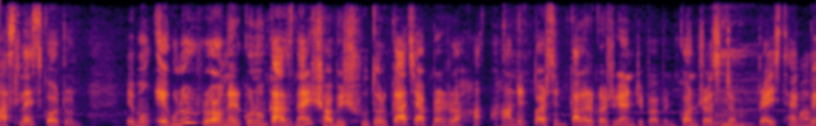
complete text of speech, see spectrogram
মাসলাইজ কটন এবং এগুলোর রঙের কোনো কাজ নাই সবই সুতোর কাজ। আপনার হান্ড্রেড পার্সেন্ট কালার কস গ্যারান্টি পাবেন। কন্ট্রাস্টটা প্রাইস থাকবে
